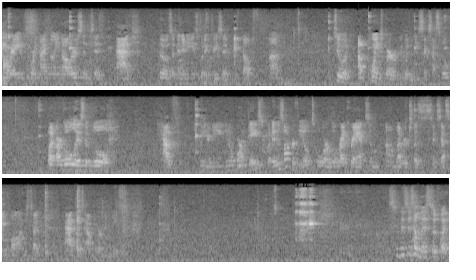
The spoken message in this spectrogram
already at $49 million, and to add those amenities would increase it, felt, um, to a, a point where we wouldn't be successful. But our goal is that we'll have community, you know, work days to put in the soccer fields, or we'll write grants and um, leverage the success of the bond to add those outdoor amenities. So this is a list of what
